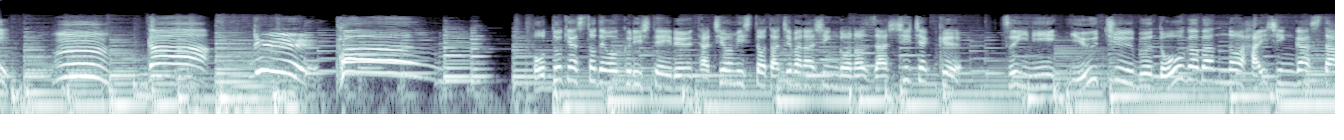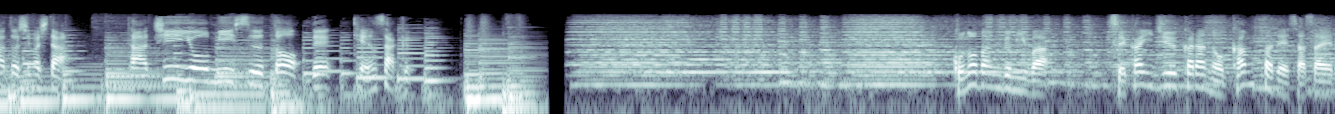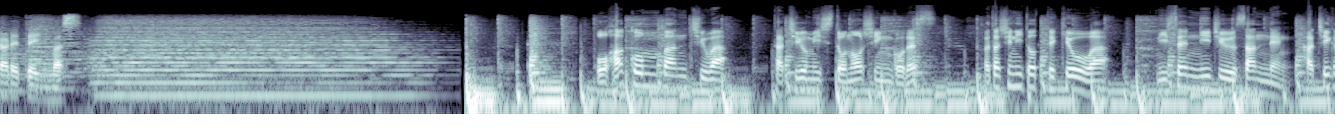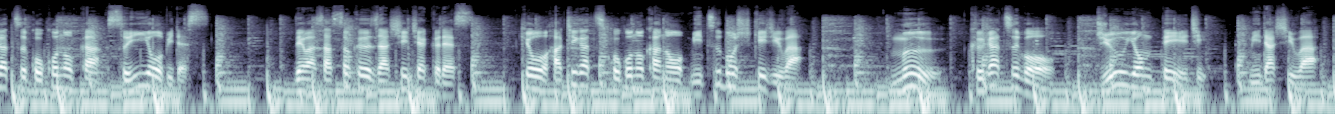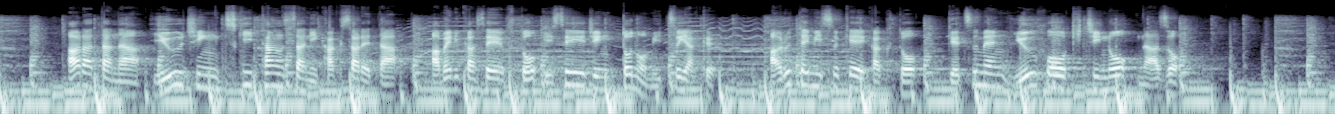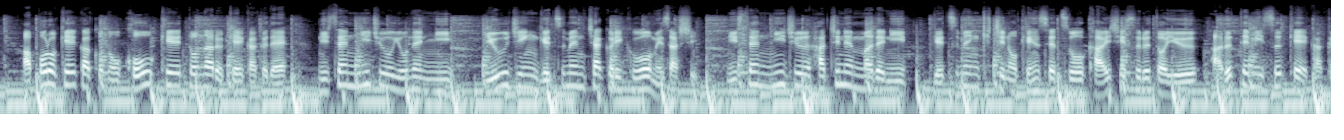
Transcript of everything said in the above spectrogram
い、ん、が、り、ぽんポッドキャストでお送りしている立ち読みスト立花慎吾の雑誌チェック。ついに YouTube 動画版の配信がスタートしました。立ち読みストで検索。この番組は世界中からのカンパで支えられています。おはこんばんちは立ち読みストの慎吾です。私にとって今日は2023年8月9日水曜日です。では早速雑誌チェックです。今日8月9日の三つ星記事はムー9月号14ページ。見出しは新たな有人月探査に隠されたアメリカ政府と異星人との密約。アルテミス計画と月面 UFO 基地の謎。アポロ計画の後継となる計画で2024年に有人月面着陸を目指し2028年までに月面基地の建設を開始するというアルテミス計画。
